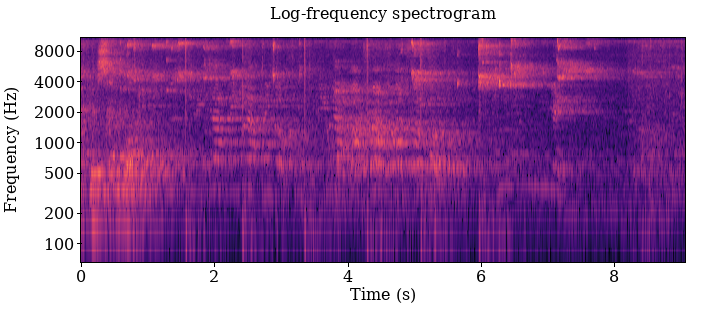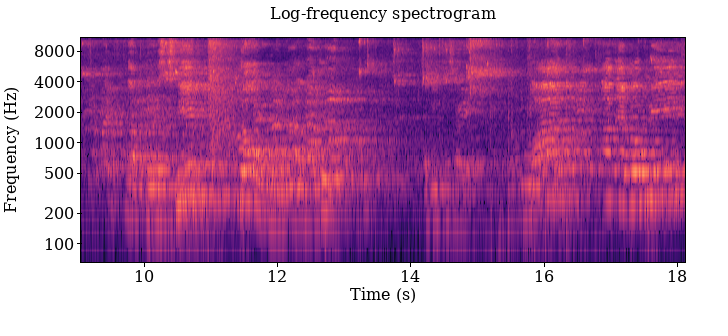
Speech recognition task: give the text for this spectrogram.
number seven line. Number 16, no. Kedua, Ate Botri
